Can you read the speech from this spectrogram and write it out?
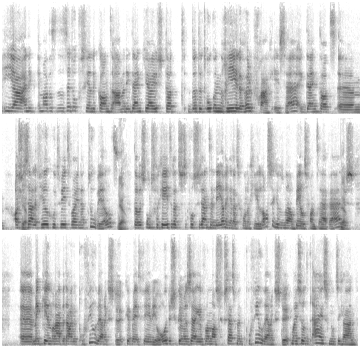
ja, en ik, maar er, er zitten ook verschillende kanten aan. Maar ik denk juist dat, dat het ook een reële hulpvraag is. Hè? Ik denk dat um, als je Ja. zelf heel goed weet waar je naartoe wilt, Ja. dat we soms vergeten dat het voor studenten en leerlingen dat gewoon nog heel lastig is om daar een beeld van te hebben. Hè? Ja. Dus uh, mijn kinderen hebben daar het profielwerkstuk bij het VWO. Dus je kunt wel zeggen van nou, succes met het profielwerkstuk. Maar je zult het ergens moeten gaan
